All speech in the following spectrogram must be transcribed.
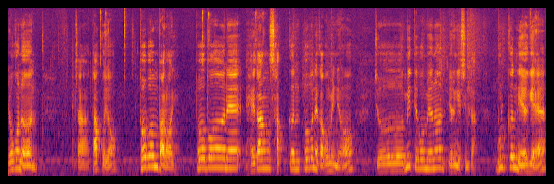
요거는 자 닫고요 법원 바로 하기 법원에 해당 사건 법원에 가보면요 저 밑에 보면은 이런 게 있습니다. 물건 내역에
